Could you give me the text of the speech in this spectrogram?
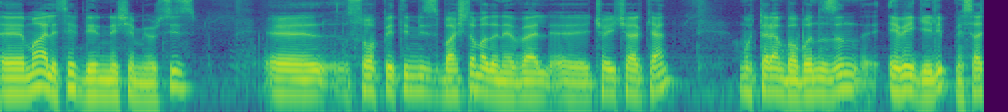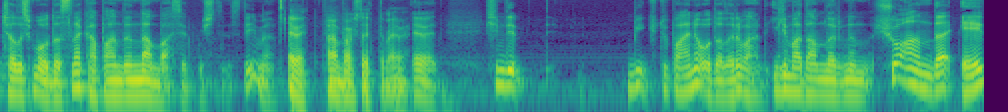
e, maalesef derinleşemiyor. Siz e, sohbetimiz başlamadan evvel e, çay içerken muhterem babanızın eve gelip mesela çalışma odasına kapandığından bahsetmiştiniz değil mi? Evet. Ha, başlattım evet. Evet. Şimdi bir kütüphane odaları vardı. İlim adamlarının şu anda ev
